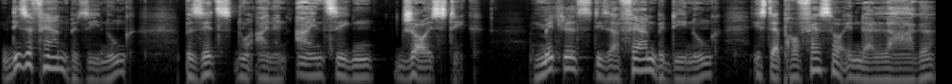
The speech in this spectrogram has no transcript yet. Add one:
Diese Fernbedienung besitzt nur einen einzigen Joystick. Mittels dieser Fernbedienung ist der Professor in der Lage,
